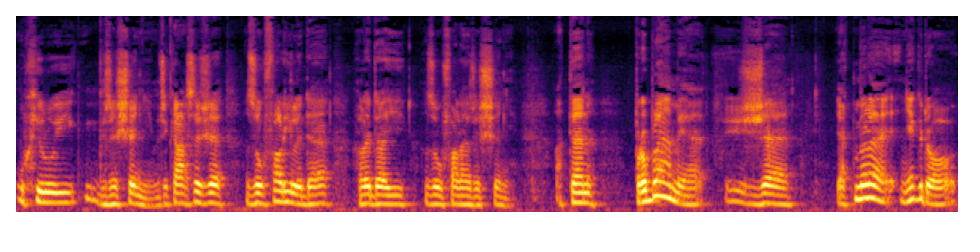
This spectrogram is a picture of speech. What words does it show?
uchylují k řešením. Říká se, že zoufalí lidé hledají zoufalé řešení. A ten problém je, že jakmile někdo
